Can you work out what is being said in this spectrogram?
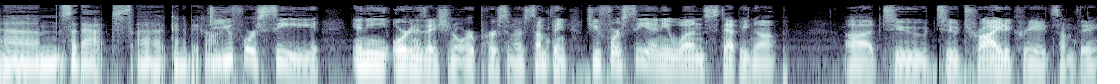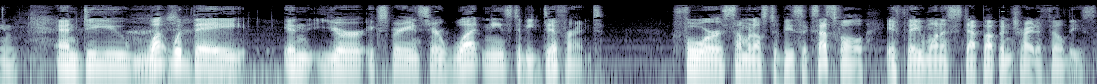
Um, so that's uh, going to be gone. Do you foresee any organization or person or something? Do you foresee anyone stepping up uh, to to try to create something? And do you? What would they, in your experience here, what needs to be different for someone else to be successful if they want to step up and try to fill these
